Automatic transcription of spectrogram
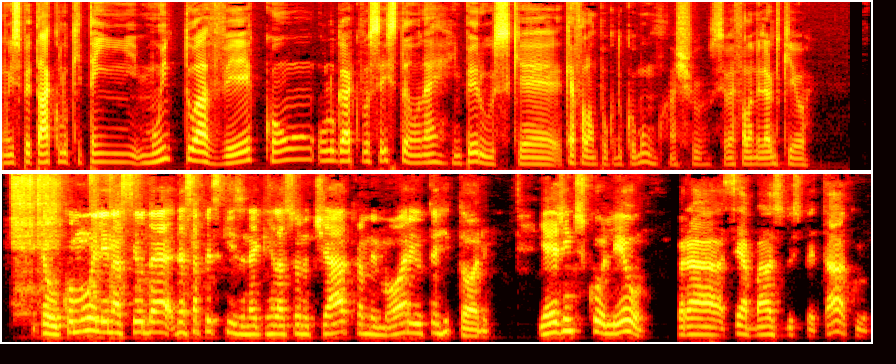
um espetáculo que tem muito a ver com o lugar que vocês estão, né? Em Perus, que é... Quer falar um pouco do Comum? Acho que você vai falar melhor do que eu. Então, o Comum, ele nasceu da, dessa pesquisa, né? Que relaciona o teatro, a memória e o território. E aí a gente escolheu, para ser a base do espetáculo,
